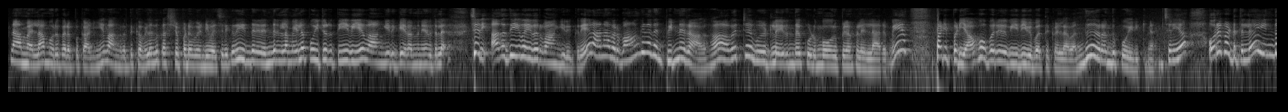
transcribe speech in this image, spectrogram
நாம எல்லாம் ஒரு பிறப்பு காணியை வாங்குறதுக்கு எவ்வளவு கஷ்டப்பட வேண்டி வச்சிருக்குது. இந்த இந்த நிலைமையில போயிட்டு ஒரு தீவையே வாங்கியிருக்கார் அந்த நேரத்தில். சரி அந்த தீவை இவர் வாங்கியிருக்கிறார். ஆனால் அவர் வாங்கினதன் பின்னராக அவற்றை வீட்டில் இருந்த குடும்ப உறுப்பினர்கள் எல்லாருமே படிப்படியாக ஒவ்வொரு வீதி விபத்துக்களில் வந்து இறந்து போயிருக்கிறார் சரியா? ஒரு கட்டத்தில் இந்த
